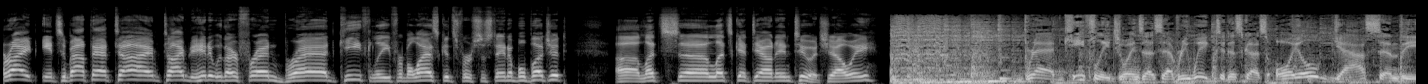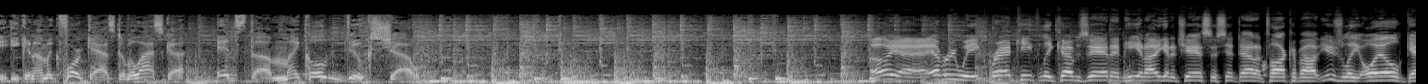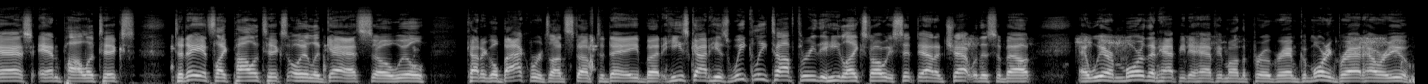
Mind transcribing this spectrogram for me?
All right, it's about that time. Time to hit it with our friend Brad Keithley from Alaskans for Sustainable Budget. Uh, let's uh, let's get down into it, shall we? Brad Keithley joins us every week to discuss oil, gas, and the economic forecast of Alaska. It's the Michael Dukes Show. Every week, Brad Keithley comes in and he and I get a chance to sit down and talk about usually oil, gas, and politics. Today, it's like politics, oil, and gas. So we'll kind of go backwards on stuff today. But he's got his weekly top three that he likes to always sit down and chat with us about. And we are more than happy to have him on the program. Good morning, Brad. How are you?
